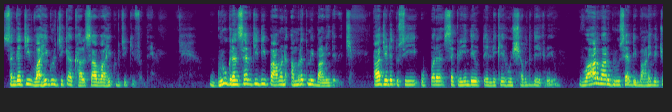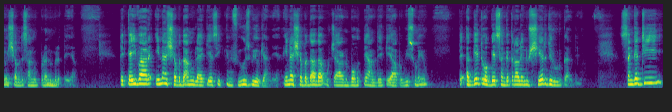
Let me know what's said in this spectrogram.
ਸੰਗਤ ਜੀ, ਵਾਹਿਗੁਰੂ ਜੀ ਕਾ ਖਾਲਸਾ, ਵਾਹਿਗੁਰੂ ਜੀ ਕੀ ਫਤਿਹ। ਗੁਰੂ ਗ੍ਰੰਥ ਸਾਹਿਬ ਜੀ ਦੀ ਪਾਵਨ ਅੰਮ੍ਰਿਤਮਈ ਬਾਣੀ ਦੇ ਵਿੱਚ ਆ ਜਿਹੜੇ ਤੁਸੀਂ ਉੱਪਰ ਸਕਰੀਨ ਦੇ ਉੱਤੇ ਲਿਖੇ ਹੋਏ ਸ਼ਬਦ ਦੇਖ ਰਹੇ ਹੋ, ਵਾਰ-ਵਾਰ ਗੁਰੂ ਸਾਹਿਬ ਦੀ ਬਾਣੀ ਵਿੱਚੋਂ ਇਹ ਸ਼ਬਦ ਸਾਨੂੰ ਪੜਨ ਨੂੰ ਮਿਲਦੇ ਆ। ਤੇ ਕਈ ਵਾਰ ਇਹਨਾਂ ਸ਼ਬਦਾਂ ਨੂੰ ਲੈ ਕੇ ਅਸੀਂ ਕਨਫਿਊਜ਼ ਵੀ ਹੋ ਜਾਂਦੇ ਆ। ਇਹਨਾਂ ਸ਼ਬਦਾਂ ਦਾ ਉਚਾਰਨ ਬਹੁਤ ਧਿਆਨ ਦੇ ਕੇ ਆਪ ਵੀ ਸੁਣਿਓ ਤੇ ਅੱਗੇ ਤੋਂ ਅੱਗੇ ਸੰਗਤ ਨਾਲ ਇਹਨੂੰ ਸ਼ੇਅਰ ਜ਼ਰੂਰ ਕਰ ਦਿਓ। ਸੰਗਤ ਜੀ,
